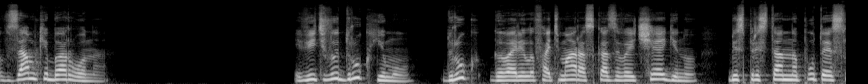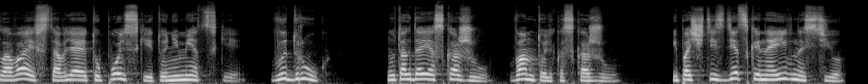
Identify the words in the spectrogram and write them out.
В замке барона. «Ведь вы друг ему, друг», — говорила Фатьма, рассказывая Чагину, беспрестанно путая слова и вставляя то польские, то немецкие. «Вы друг. Ну тогда я скажу, вам только скажу». И почти с детской наивностью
